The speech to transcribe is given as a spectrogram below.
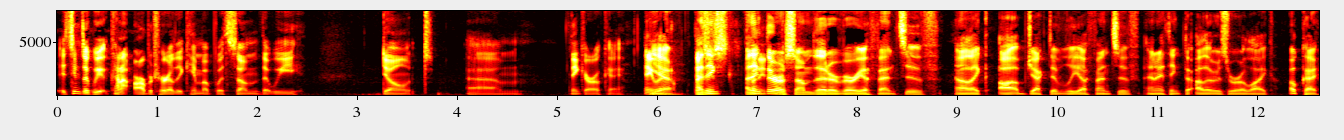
It seems like we kind of arbitrarily came up with some that we don't um, think are okay. Anyway, yeah, I think I think there are some that are very offensive, uh, like objectively offensive, and I think the others are like, okay,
